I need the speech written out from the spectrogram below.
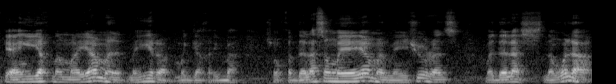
Kaya ang iyak ng mayaman at mahirap, magkakaiba. So, kadalasang mayayaman, may insurance, madalas na wala,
